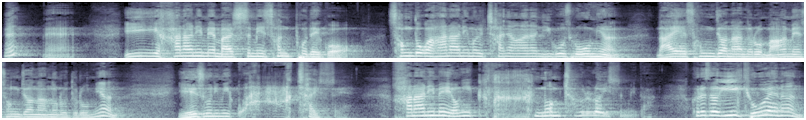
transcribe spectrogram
네? 네. 이 하나님의 말씀이 선포되고 성도가 하나님을 찬양하는 이곳으로 오면 나의 성전 안으로 마음의 성전 안으로 들어오면 예수님이 꽉 차 있어요. 하나님의 영이 꽉 넘쳐 흘러 있습니다. 그래서 이 교회는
